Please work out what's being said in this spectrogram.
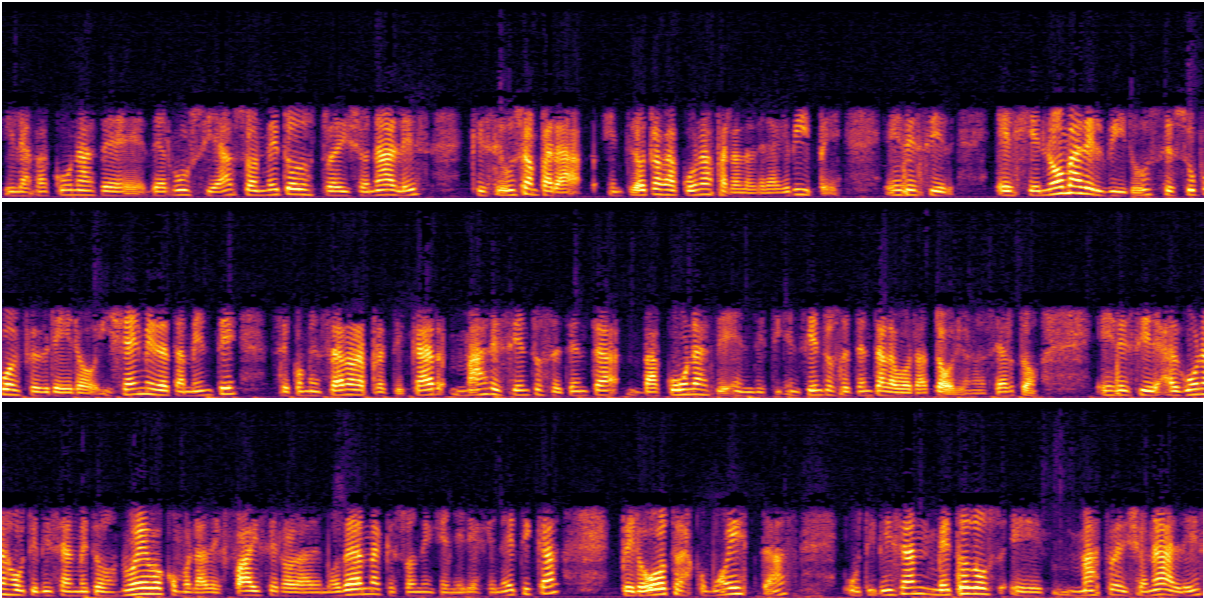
y las vacunas de, de Rusia son métodos tradicionales que se usan para, entre otras vacunas, para la de la gripe. Es decir, el genoma del virus se supo en febrero y ya inmediatamente se comenzaron a practicar más de 170 vacunas en, en 170 laboratorios, ¿no es cierto? Es decir, algunas utilizan métodos nuevos como la de Pfizer o la de Moderna, que son de ingeniería genética, pero otras como estas utilizan métodos eh, más tradicionales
